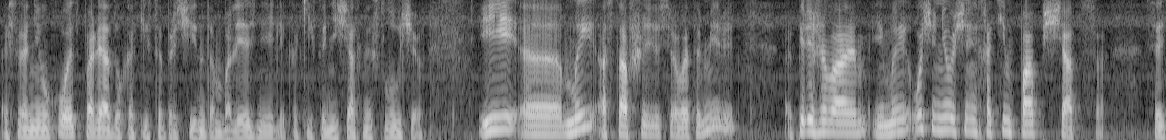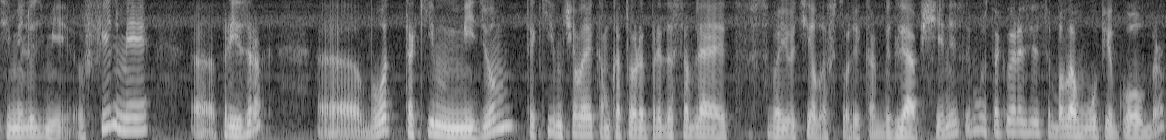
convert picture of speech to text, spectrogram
а если они уходят по ряду каких-то причин, там, болезней или каких-то несчастных случаев. И э, мы, оставшиеся в этом мире, переживаем, и мы очень и очень хотим пообщаться с этими людьми. В фильме э, «Призрак» э, вот таким медиум, таким человеком, который предоставляет свое тело, что ли, как бы для общения, если можно так выразиться, была Вупи Голдберг.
